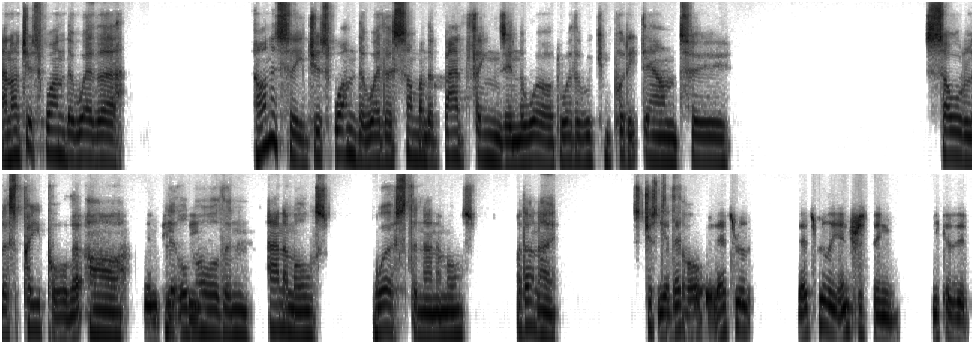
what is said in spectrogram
And I just wonder whether honestly just wonder whether some of the bad things in the world, whether we can put it down to soulless people that are NPC. little more than animals, worse than animals. I don't know. It's just yeah, a that's, thought. That's really that's really interesting because it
